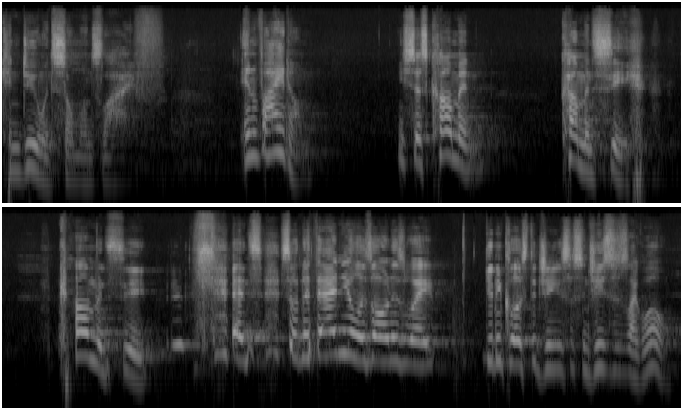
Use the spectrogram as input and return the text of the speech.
can do in someone's life. Invite them. He says, Come and come and see. come and see. And so Nathanael is on his way, getting close to Jesus, and Jesus is like, Whoa,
